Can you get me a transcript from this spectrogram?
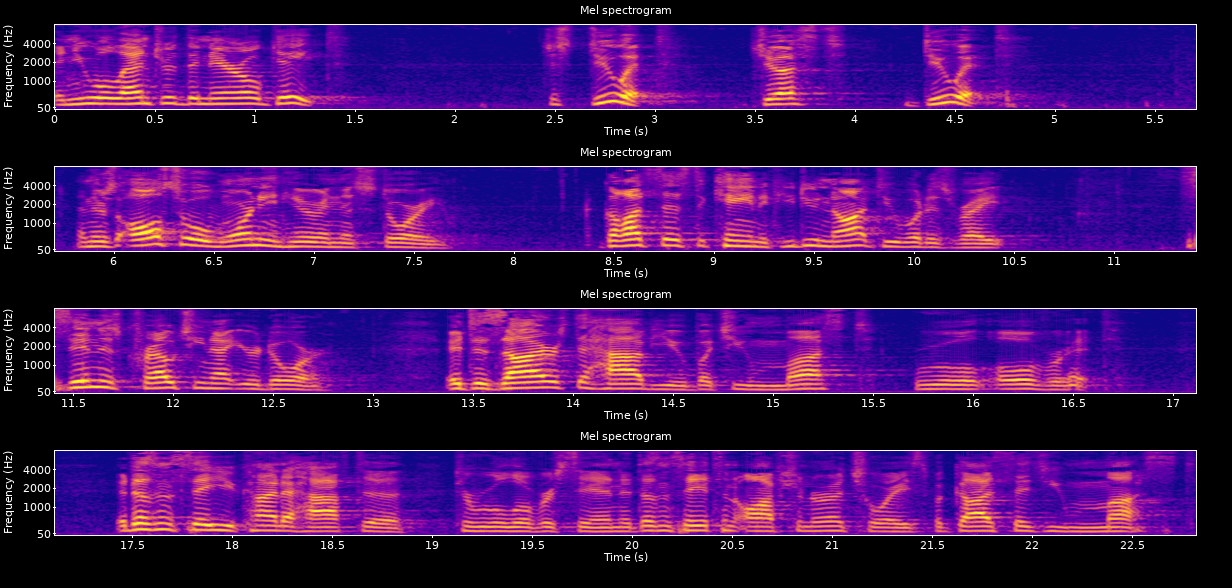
and you will enter the narrow gate. Just do it. Just do it. And there's also a warning here in this story. God says to Cain, If you do not do what is right, sin is crouching at your door. It desires to have you, but you must rule over it. It doesn't say you kind of have to, to rule over sin. It doesn't say it's an option or a choice, but God says you must.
